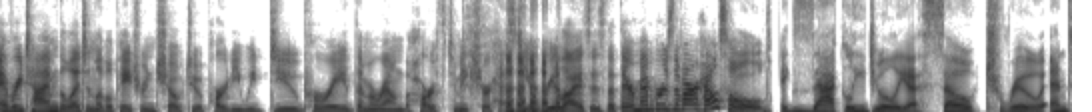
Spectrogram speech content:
Every time the legend level patrons show up to a party, we do parade them around the hearth to make sure Hestia realizes that they're members of our household. Exactly, Julia. So true. And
